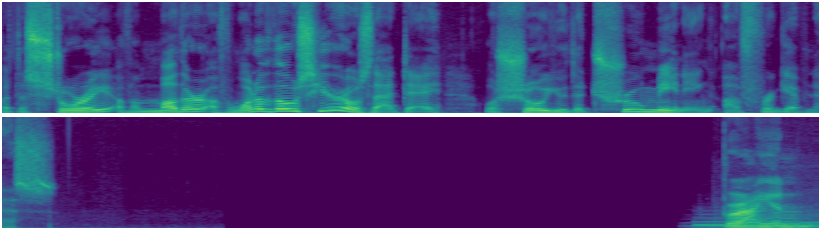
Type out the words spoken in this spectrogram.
But the story of a mother of one of those heroes that day will show you the true meaning of forgiveness. Brian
